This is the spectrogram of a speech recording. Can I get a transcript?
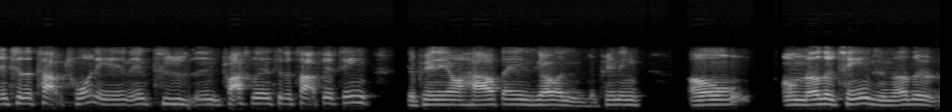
into the top twenty, and into and possibly into the top fifteen, depending on how things go and depending on on other teams and other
